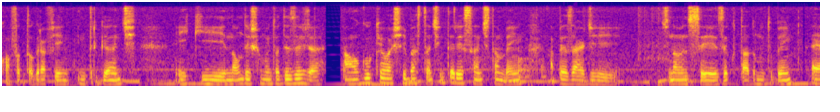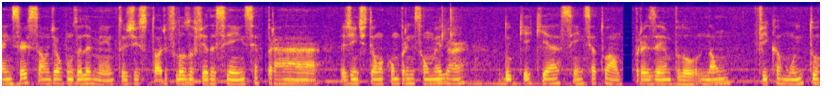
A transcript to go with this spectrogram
com a fotografia intrigante e que não deixa muito a desejar. Algo que eu achei bastante interessante também, apesar de de não ser executado muito bem, é a inserção de alguns elementos de história e filosofia da ciência para a gente ter uma compreensão melhor do que, que é a ciência atual. Por exemplo, não fica muito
